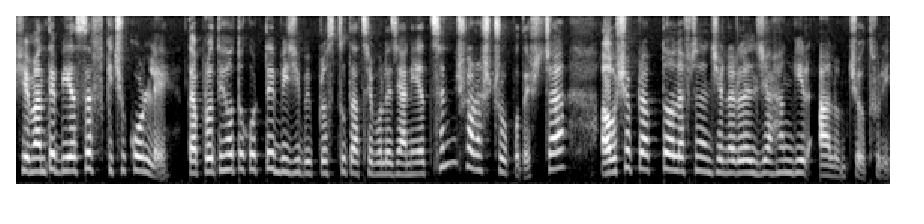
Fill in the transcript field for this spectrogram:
সীমান্তে বিএসএফ কিছু করলে তা প্রতিহত করতে বিজিবি প্রস্তুত আছে বলে জানিয়েছেন স্বরাষ্ট্র উপদেষ্টা, অবসরপ্রাপ্ত লেফটেন্যান্ট জেনারেল জাহাঙ্গীর আলম চৌধুরী।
